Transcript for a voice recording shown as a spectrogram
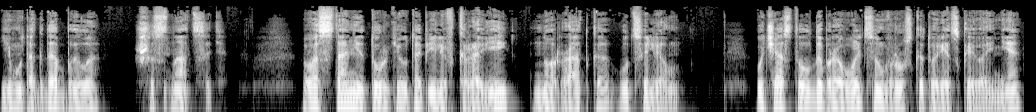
Ему тогда было 16. Восстание турки утопили в крови, но Радко уцелел. Участвовал добровольцем в русско-турецкой войне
